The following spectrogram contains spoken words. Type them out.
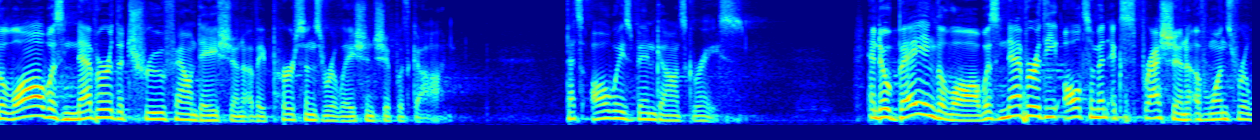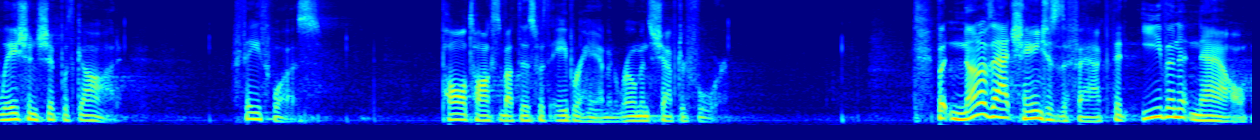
The law was never the true foundation of a person's relationship with God. That's always been God's grace. And obeying the law was never the ultimate expression of one's relationship with God. Faith was. Paul talks about this with Abraham in Romans chapter 4. But none of that changes the fact that even now,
